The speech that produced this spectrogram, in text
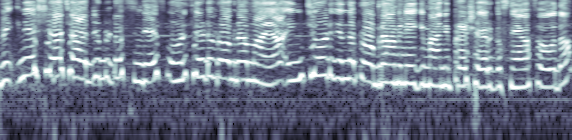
വിഘ്നേഷ്യ ചാരിറ്റബിൾ ട്രസ്റ്റിന്റെ സ്പോൺസേർഡ് പ്രോഗ്രാമായ ഇഞ്ചോടിഞ്ച് എന്ന പ്രോഗ്രാമിലേക്ക് മാന്യപ്രേക്ഷകർക്ക് സ്നേഹസ്വാഗതം.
